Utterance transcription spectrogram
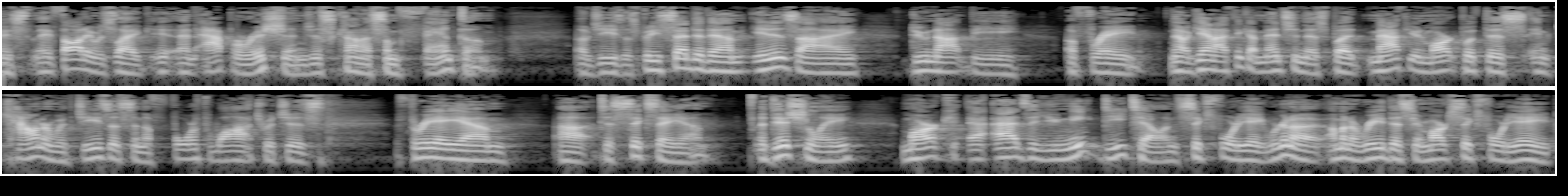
They, thought it was like an apparition, just kind of some phantom of Jesus. But he said to them, It is I, do not be afraid. Now, again, I think I mentioned this, but Matthew and Mark put this encounter with Jesus in the fourth watch, which is 3 a.m. Uh, to 6 a.m. Additionally, Mark adds a unique detail in 648. We're gonna, I'm gonna read this in Mark 648.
